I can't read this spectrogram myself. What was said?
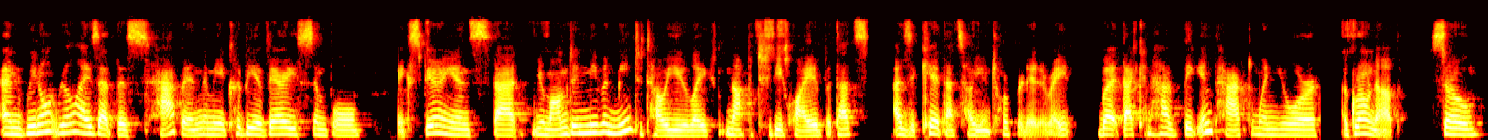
And we don't realize that this happened. I mean it could be a very simple experience that your mom didn't even mean to tell you like not to be quiet but that's as a kid that's how you interpreted it right? But that can have big impact when you're a grown up. So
